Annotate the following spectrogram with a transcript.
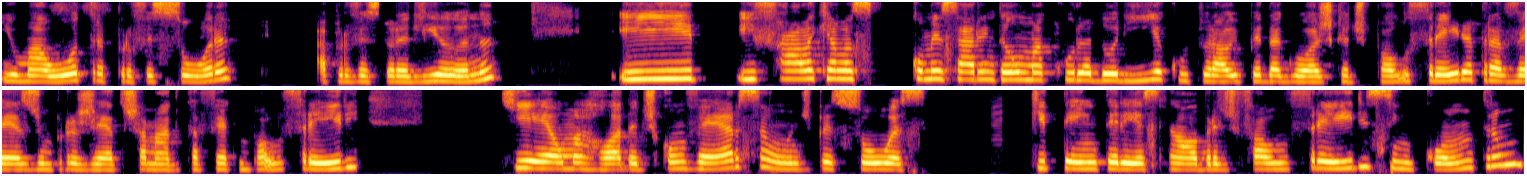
e uma outra professora, a professora Liana, e, e fala que elas começaram então uma curadoria cultural e pedagógica de Paulo Freire através de um projeto chamado Café com Paulo Freire, que é uma roda de conversa onde pessoas que têm interesse na obra de Paulo Freire se encontram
